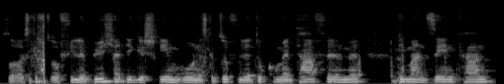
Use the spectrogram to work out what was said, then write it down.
So, es gibt so viele Bücher, die geschrieben wurden, es gibt so viele Dokumentarfilme, die man sehen kann.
